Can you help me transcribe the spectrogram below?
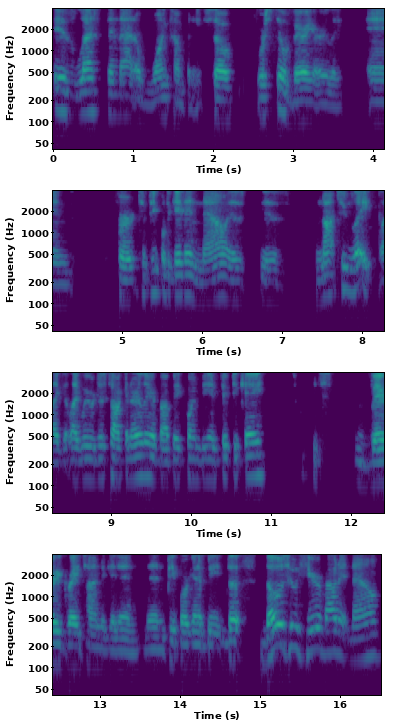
is less than that of one company. So we're still very early, and for to people to get in now is is not too late. Like like we were just talking earlier about Bitcoin being 50k. It's very great time to get in. And people are going to be the those who hear about it now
